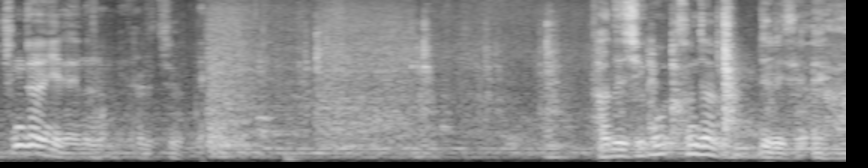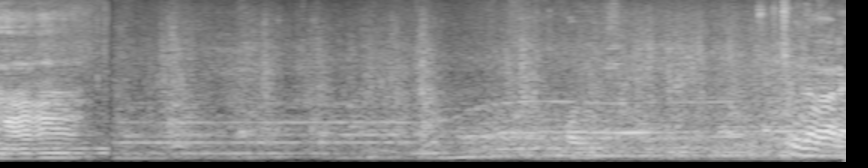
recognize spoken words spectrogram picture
충전이 되는 겁니다. 그렇죠. 닫으시고 손잡이 내리세요. 예. 아. 어우, 쭉쭉 나가네.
